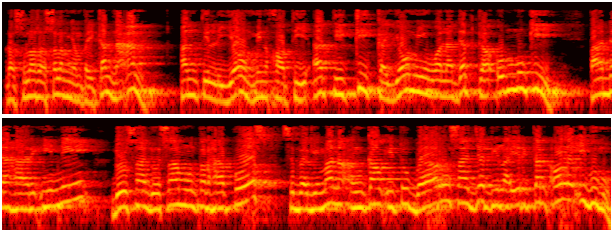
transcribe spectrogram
Rasulullah SAW menyampaikan, Naam, antil yaum min khati'atiki ka yaumi waladatka ummuki. Pada hari ini dosa-dosamu terhapus sebagaimana engkau itu baru saja dilahirkan oleh ibumu.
